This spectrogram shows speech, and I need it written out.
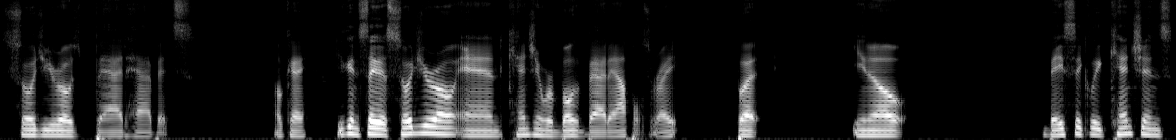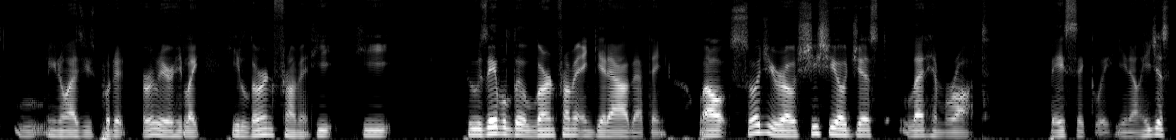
Sojiro's bad habits. Okay, you can say that Sojiro and Kenshin were both bad apples, right? But you know, basically Kenshin's, you know, as you put it earlier, he like he learned from it. He he he was able to learn from it and get out of that thing. Well, Sojiro, Shishio just let him rot. Basically, you know, he just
